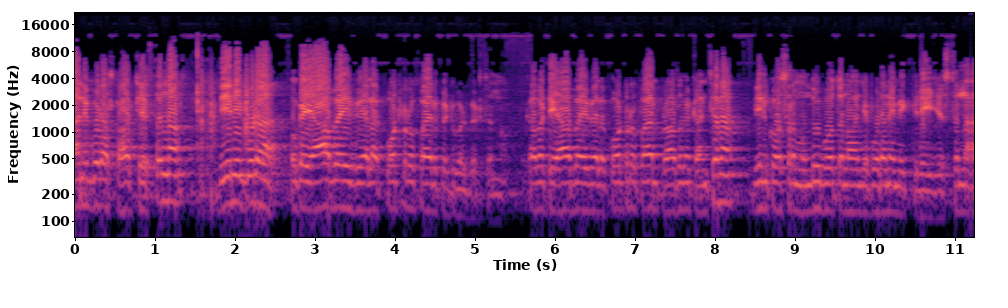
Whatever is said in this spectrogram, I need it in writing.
దానికి కూడా స్టార్ట్ చేస్తున్నాం. దీనికి కూడా ఒక యాభై వేల కోట్ల రూపాయలు పెట్టుబడి పెడుతున్నాం. కాబట్టి యాభై వేల కోట్ల రూపాయలు ప్రాథమిక అంచనా. దీనికోసం ముందుకు పోతున్నాం అని చెప్పి కూడా నేను మీకు తెలియజేస్తున్నా.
